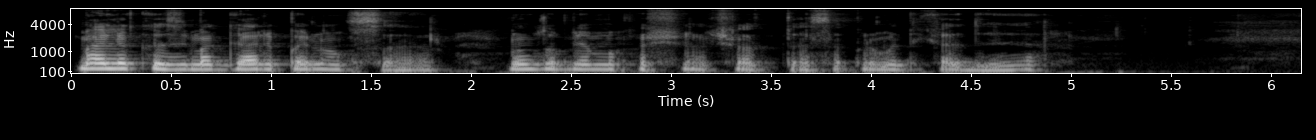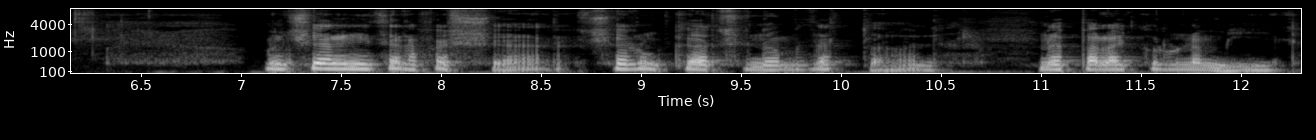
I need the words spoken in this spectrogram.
Meglio così magari poi non serve. Non dobbiamo fasciarci la testa prima di cadere. Non c'era niente da fasciare, c'era un carcinoma da togliere. Ne parlai con un'amica.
